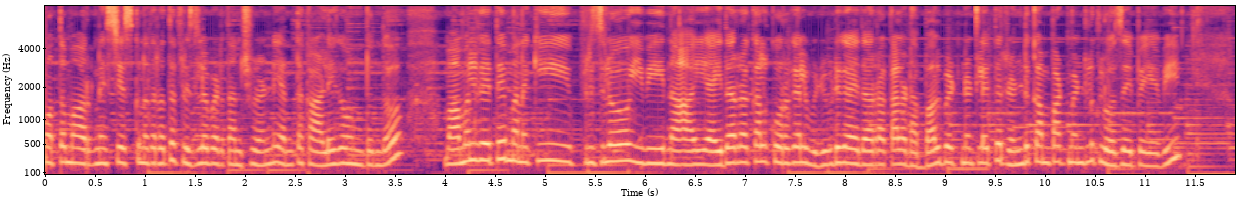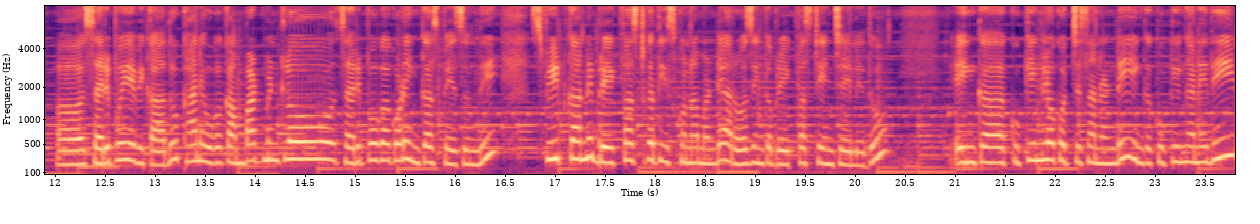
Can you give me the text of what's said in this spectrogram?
మొత్తం ఆర్గనైజ్ చేసుకున్న తర్వాత ఫ్రిడ్జ్లో పెడతాను చూడండి ఎంత ఖాళీగా ఉంటుందో. మామూలుగా అయితే మనకి ఫ్రిడ్జ్లో ఇవి నా ఈ ఐదారు రకాల కూరగాయలు విడివిడిగా ఐదారు రకాల డబ్బాలు పెట్టినట్లయితే రెండు కంపార్ట్మెంట్లు క్లోజ్ అయిపోయేవి. సరిపోయేవి కాదు కానీ ఒక కంపార్ట్మెంట్లో సరిపోగా కూడా ఇంకా స్పేస్ ఉంది. స్వీట్ కార్న్ని బ్రేక్ఫాస్ట్గా తీసుకున్నామండి ఆ రోజు ఇంకా బ్రేక్ఫాస్ట్ ఏం చేయలేదు. ఇంకా కుకింగ్లోకి వచ్చేసానండి. ఇంకా కుకింగ్ అనేది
